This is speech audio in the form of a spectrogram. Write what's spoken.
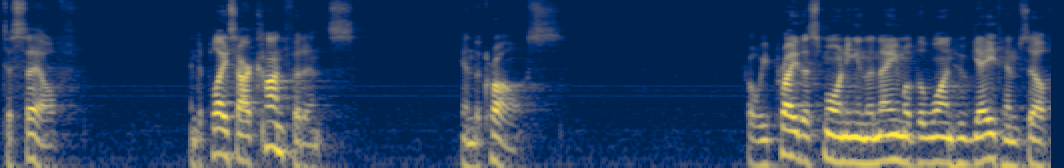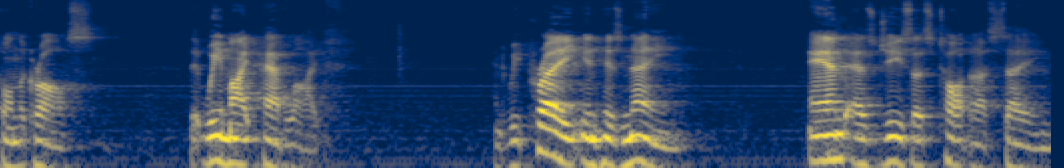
to self and to place our confidence in the cross. For we pray this morning in the name of the one who gave himself on the cross that we might have life. And we pray in his name and as Jesus taught us, saying,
